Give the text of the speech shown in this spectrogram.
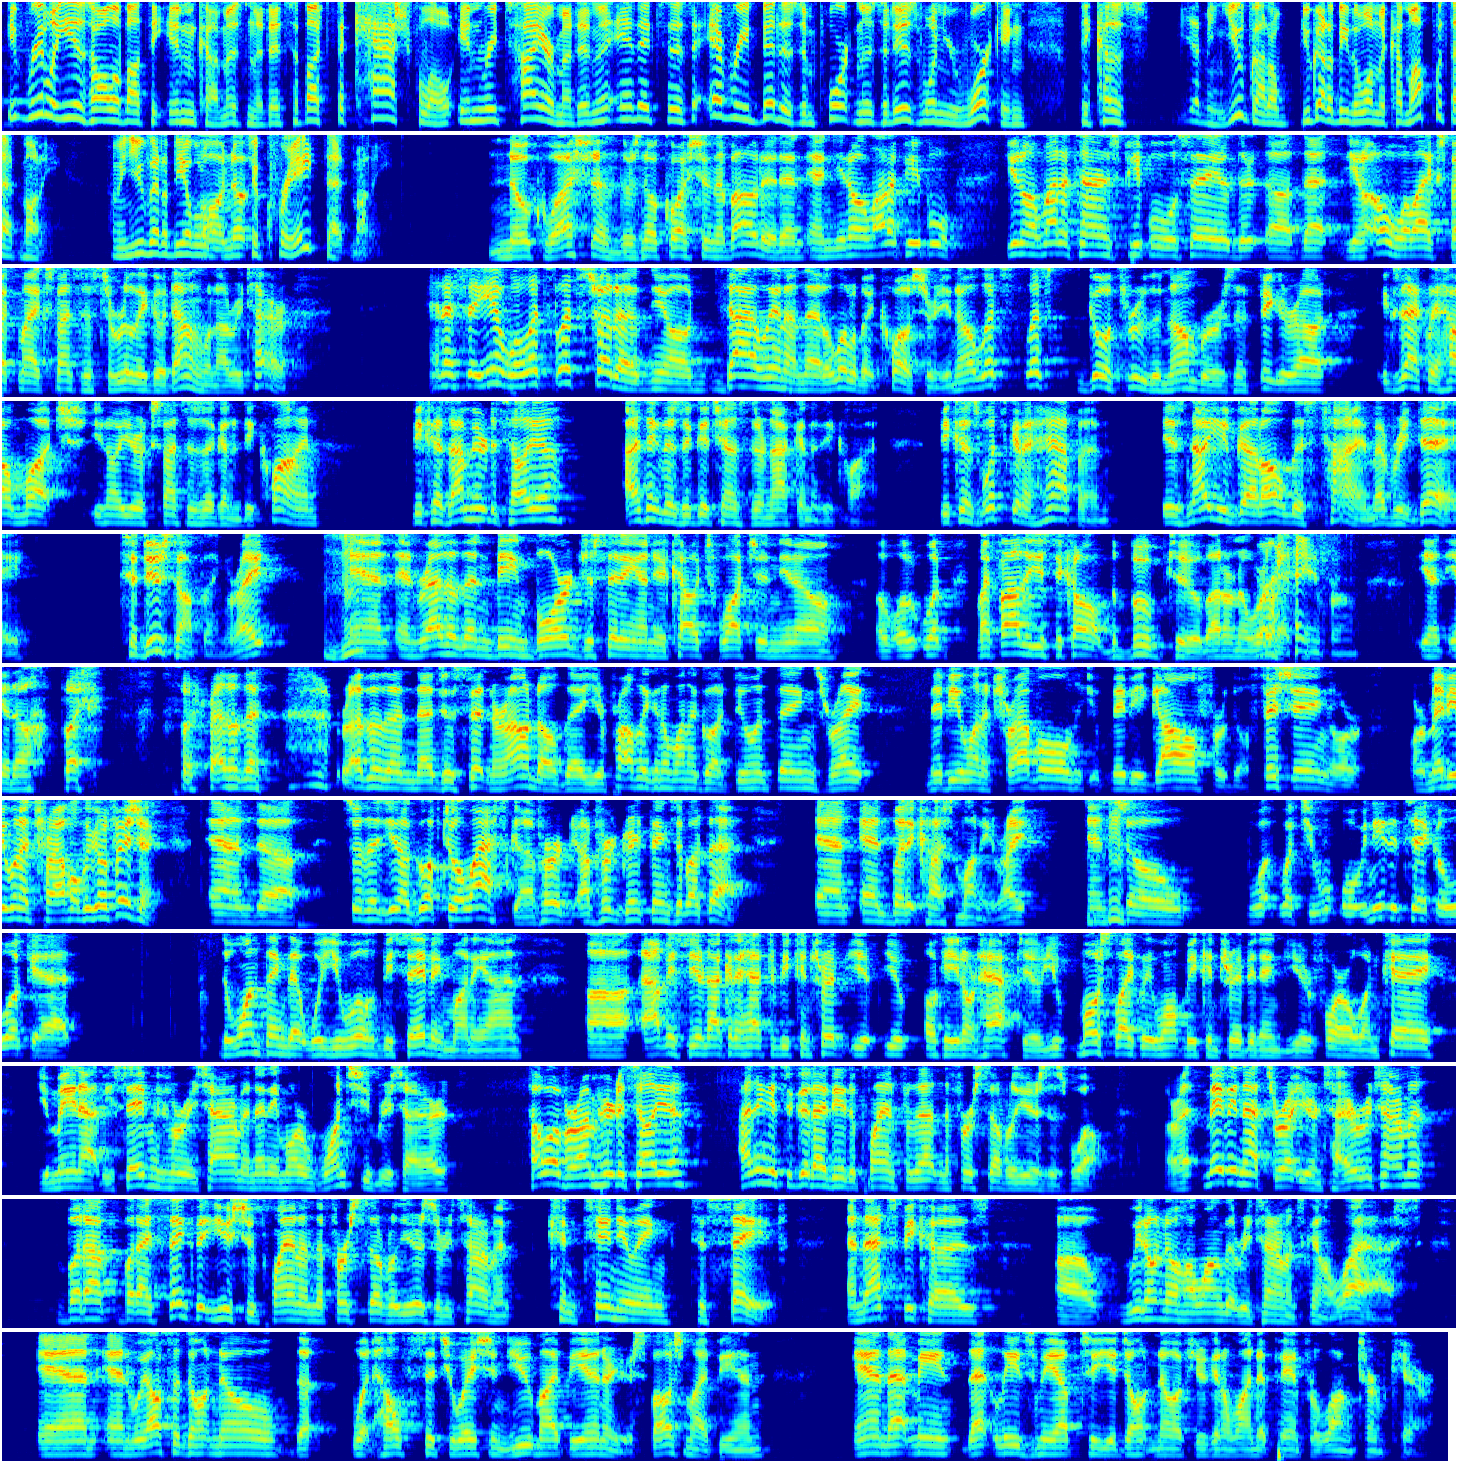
it really is all about the income, isn't it? It's about the cash flow in retirement, and, and it's as every bit as important as it is when you're working because I mean, you've got to you got to be the one to come up with that money. I mean, you've got to be able oh, no, to create that money. No question. There's no question about it. And and you know, a lot of people, you know, a lot of times people will say uh, that you know, oh well, I expect my expenses to really go down when I retire. And I say, yeah, well, let's let's try to you know dial in on that a little bit closer. You know, let's let's go through the numbers and figure out exactly how much you know your expenses are going to decline. Because I'm here to tell you, I think there's a good chance they're not going to decline. Because what's going to happen is now you've got all this time every day to do something, right? Mm-hmm. And and rather than being bored just sitting on your couch watching, you know, what, what, my father used to call it the boob tube. I don't know where right. that came from. You, you know, but but rather than rather than uh, just sitting around all day, you're probably going to want to go out doing things, right? Maybe you want to travel, maybe golf or go fishing, or or maybe you want to travel to go fishing, and uh, so that you know go up to Alaska. I've heard I've heard great things about that, and and but it costs money, right? And mm-hmm. so what what you what we need to take a look at, the one thing that you will be saving money on. Uh, obviously, you're not going to have to be contribute. You, you, okay? You don't have to. You most likely won't be contributing to your 401k you may not be saving for retirement anymore once you've retired. However, I'm here to tell you, I think it's a good idea to plan for that in the first several years as well. All right, maybe not throughout your entire retirement, but I, but I think that you should plan on the first several years of retirement continuing to save, and that's because uh, we don't know how long that retirement's going to last, and and we also don't know the, what health situation you might be in or your spouse might be in, and that mean that leads me up to you don't know if you're going to wind up paying for long term care.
